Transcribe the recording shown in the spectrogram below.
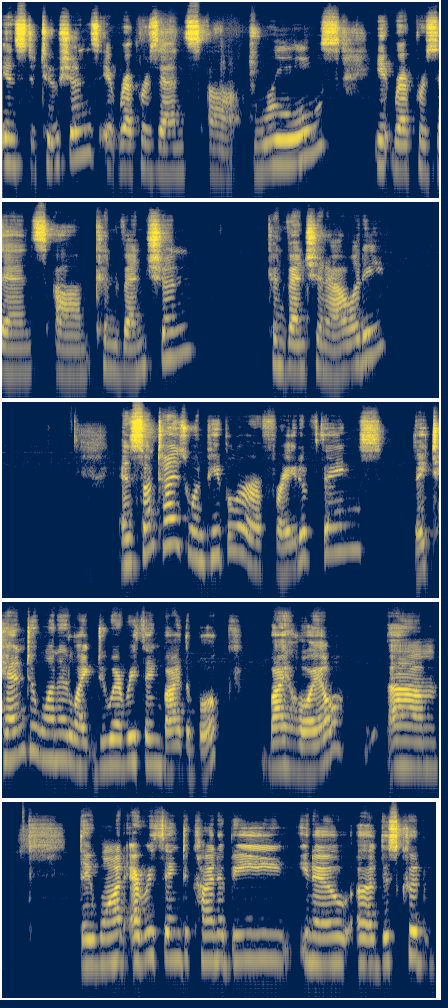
institutions, it represents uh, rules, it represents um, convention, conventionality. And sometimes when people are afraid of things, they tend to want to like do everything by the book, by Hoyle. Um, they want everything to kind of be, you know, uh, this could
